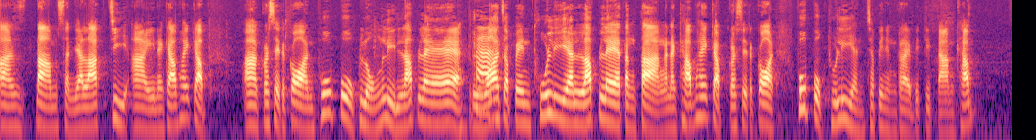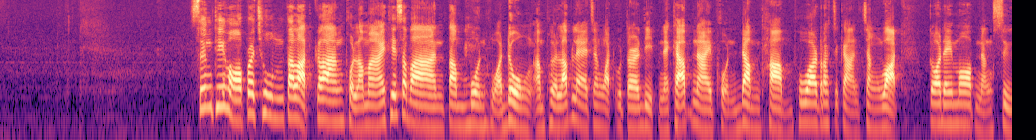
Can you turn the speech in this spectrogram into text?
ตามตามสัญลักษณ์ GI นะครับ ให้กับอ่าเกษตรกรผู้ปลูกหลงหลินลับแล หรือค่ะ ว่าจะเป็นทุเรียนลับแลต่างๆนะครับ ให้กับเกษตรกรผู้ปลูกทุเรียนจะเป็นอย่างไรไปติดตามครับ ซึ่งที่หอประชุมตลาดกลางผลไม้เทศบาลตำบลหัวดงอำเภอลับแลจังหวัดอุตรดิตถ์นะครับนายผลดำธรรมผู้ว่าราชการจังหวัด ก็ได้มอบหนังสือ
